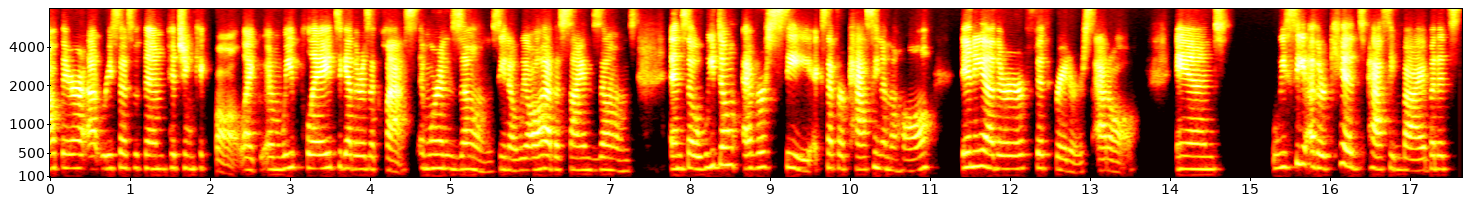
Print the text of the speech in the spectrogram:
out there at recess with them pitching kickball like and we play together as a class and we're in zones you know we all have assigned zones. And so we don't ever see except for passing in the hall any other fifth graders at all. And we see other kids passing by but it's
